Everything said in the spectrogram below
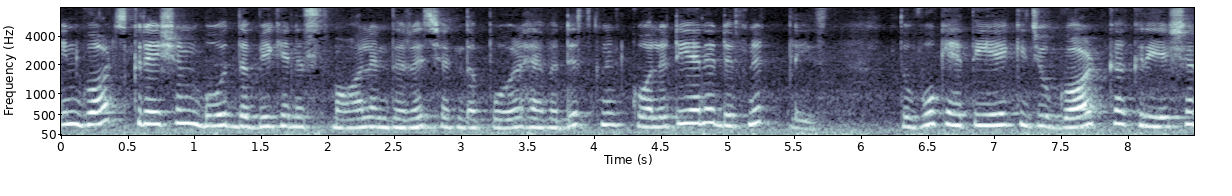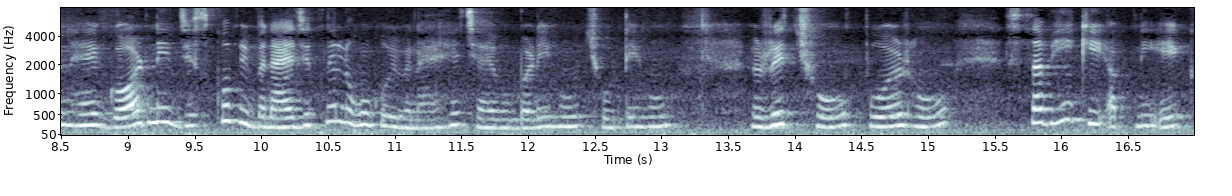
In God's creation both the big and small and the rich and the poor have a distinct quality and a definite place तो वो कहती है कि जो गॉड का क्रिएशन है गॉड ने जिसको भी बनाया जितने लोगों को भी बनाया है चाहे वो बड़े हों छोटे हों रिच हो पुअर हो सभी की अपनी एक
